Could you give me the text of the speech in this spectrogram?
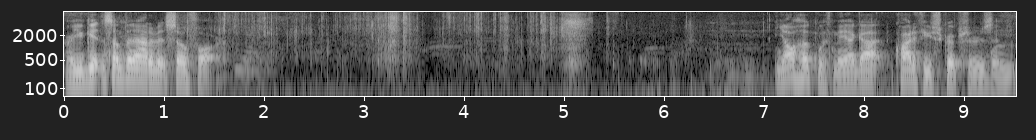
Are you getting something out of it so far? Y'all hook with me. I got quite a few scriptures and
